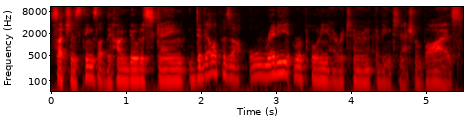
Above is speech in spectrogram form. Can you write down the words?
such as things like the Home Builders Scheme, developers are already reporting a return of international buyers.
